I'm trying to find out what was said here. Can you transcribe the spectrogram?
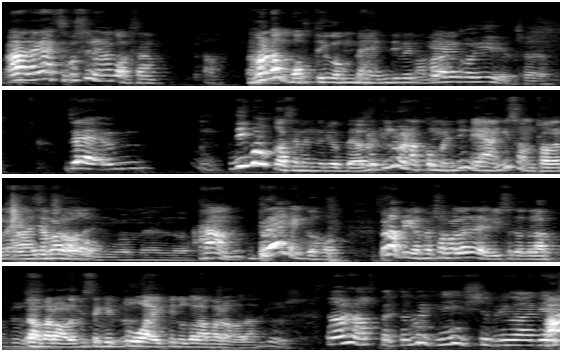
Ah, ragazzi, posso dire una cosa? Non ho molti commenti Ma perché. manco io, cioè. Cioè, mh, di qualcosa mentre io bevo, perché lui non ha commenti neanche, io sono totalmente Ah, parole. un commento. Ah, prego! Però prima faccio parlare lei, visto che ho dato la, la parola, visto che tu hai chieduto la parola. Giusto. No, no, aspetta, ormai finisce prima che Ah,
